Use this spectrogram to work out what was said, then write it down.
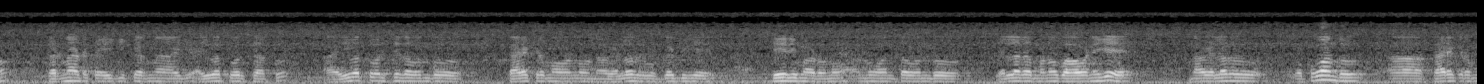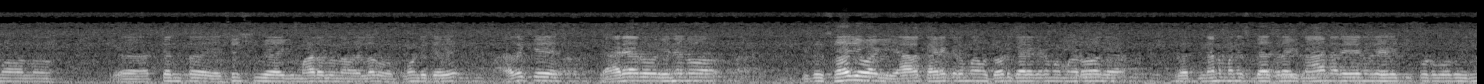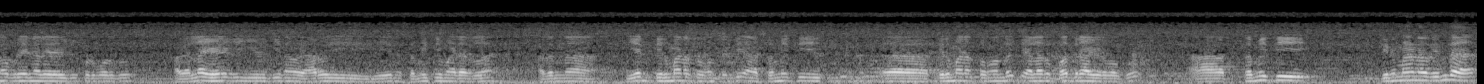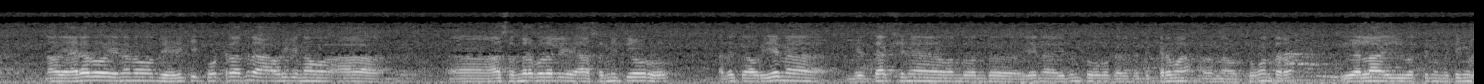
ಎಲ್ಲರೂ ಕರ್ನಾಟಕ ಏಕೀಕರಣ ಆಗಿ ಐವತ್ತು ವರ್ಷ ಆಯಿತು. ಆ ಐವತ್ತು ವರ್ಷದ ಒಂದು ಕಾರ್ಯಕ್ರಮವನ್ನು ನಾವೆಲ್ಲರೂ ಒಗ್ಗಟ್ಟಿಗೆ ಸೇರಿ ಮಾಡೋಣ ಅನ್ನುವಂಥ ಒಂದು ಎಲ್ಲರ ಮನೋಭಾವನೆಗೆ ನಾವೆಲ್ಲರೂ ಒಪ್ಕೊಂಡು ಆ ಕಾರ್ಯಕ್ರಮವನ್ನು ಅತ್ಯಂತ ಯಶಸ್ವಿಯಾಗಿ ಮಾಡಲು ನಾವೆಲ್ಲರೂ ಒಪ್ಕೊಂಡಿದ್ದೇವೆ. ಅದಕ್ಕೆ ಯಾರ್ಯಾರು ಏನೇನೋ ಇದು ಸಹಜವಾಗಿ ಆ ಕಾರ್ಯಕ್ರಮ, ದೊಡ್ಡ ಕಾರ್ಯಕ್ರಮ ಮಾಡುವಾಗ ಇವತ್ತು ನನ್ನ ಮನಸ್ಸು ಬೇಸರಾಗಿ ನಾನಾರ ಏನಾರ ಹೇಳಿಕೆ ಕೊಡ್ಬೋದು, ಇನ್ನೊಬ್ರು ಏನಾರ ಹೇಳಿಕೆ ಕೊಡ್ಬೋದು. ಅವೆಲ್ಲ ಹೇಳಿಕೆ ಗಿಳಿಕೆ ನಾವು ಯಾರೂ ಈ ಏನು ಸಮಿತಿ ಮಾಡ್ಯಾರಲ್ಲ, ಅದನ್ನು ಏನು ತೀರ್ಮಾನ ತೊಗೊಂತೈತಿ ಆ ಸಮಿತಿ ತೀರ್ಮಾನ ತೊಗೊಂಡಕ್ಕೆ ಎಲ್ಲರೂ ಭದ್ರಾಗಿರ್ಬೇಕು. ಆ ಸಮಿತಿ ತೀರ್ಮಾನದಿಂದ ನಾವು ಯಾರ್ಯಾರೋ ಏನೇನೋ ಒಂದು ಹೇಳಿಕೆ ಕೊಟ್ರ ಅಂದ್ರೆ ಅವರಿಗೆ ನಾವು ಆ ಸಂದರ್ಭದಲ್ಲಿ ಆ ಸಮಿತಿಯವರು ಅದಕ್ಕೆ ಅವ್ರು ಏನು ನಿರ್ದಾಕ್ಷಿಣ್ಯ ಒಂದು ಒಂದು ಏನು ಇದನ್ನು ತಗೋಬೇಕಾಗುತ್ತೆ ಕ್ರಮ ಅದನ್ನ ಅವ್ರು ತಗೊಂತಾರ. ಇವೆಲ್ಲ ಇವತ್ತಿನ ಮೀಟಿಂಗ್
